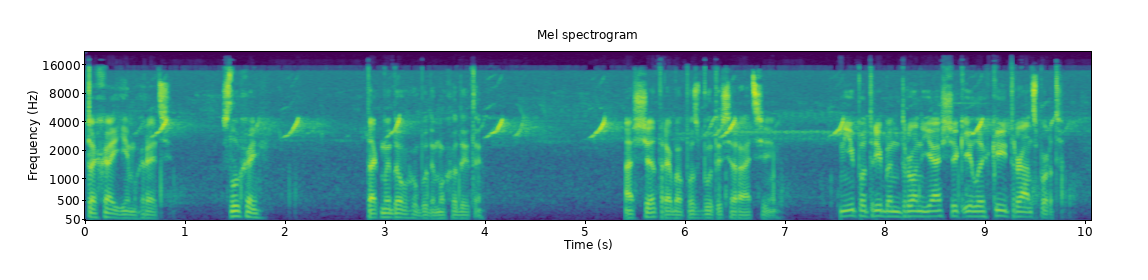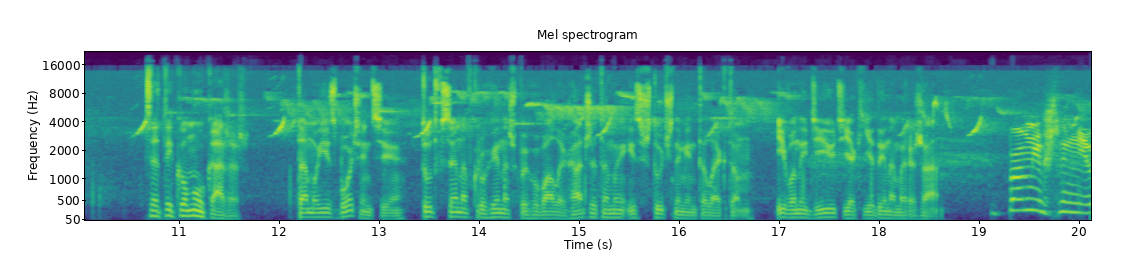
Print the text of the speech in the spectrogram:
Та хай їм грець. Слухай, Так ми довго будемо ходити. А ще треба позбутися рації. Мені потрібен дрон-ящик і легкий транспорт. Це ти кому кажеш? Та мої збочинці тут все навкруги нашпигували гаджетами із штучним інтелектом, і вони діють як єдина мережа. Помнишь, ты мне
